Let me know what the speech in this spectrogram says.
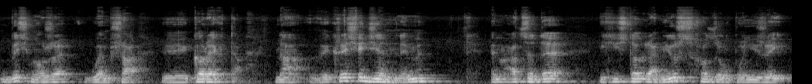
być może głębsza y, korekta. Na wykresie dziennym MACD i histogram już schodzą poniżej,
